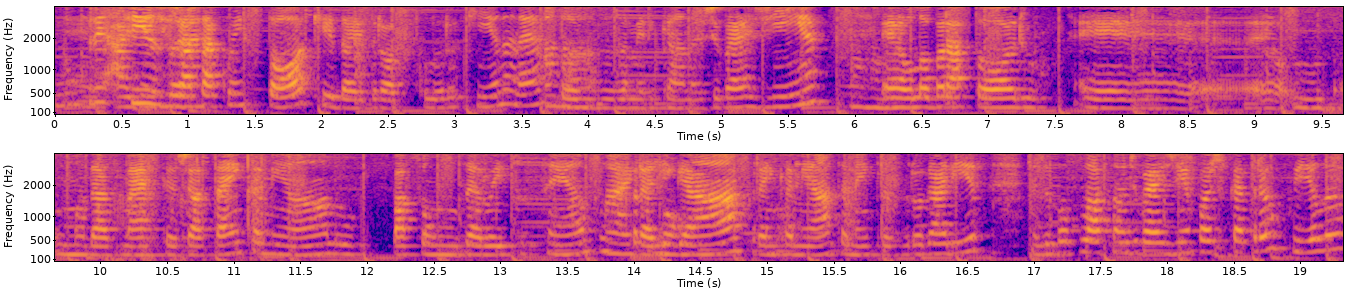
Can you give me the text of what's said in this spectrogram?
Não É, a gente precisa, já né? está com estoque da hidroxicloroquina, né? Aham. Todas as americanas de Varginha. Uhum. É, o laboratório, é, é, um- uma das marcas já está encaminhando, passou um 0800 Ai, para ligar, para encaminhar também para as drogarias. Mas a população de Varginha pode ficar tranquila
